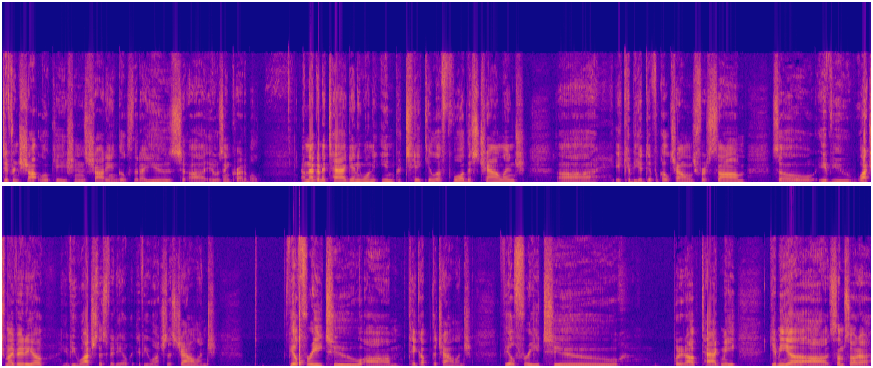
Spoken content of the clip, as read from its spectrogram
different shot locations, shot angles that I used. Uh, it was incredible. I'm not going to tag anyone in particular for this challenge. Uh, it can be a difficult challenge for some. So if you watch my video, if you watch this video, if you watch this challenge, feel free to um, take up the challenge. Feel free to put it up, tag me, give me a, a some sort of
